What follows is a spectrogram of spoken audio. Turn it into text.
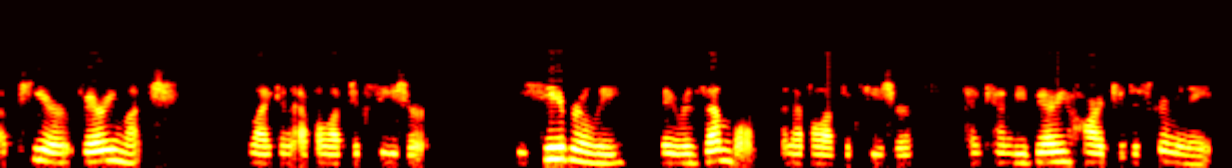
appear very much like an epileptic seizure. Behaviorally, they resemble an epileptic seizure and can be very hard to discriminate.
